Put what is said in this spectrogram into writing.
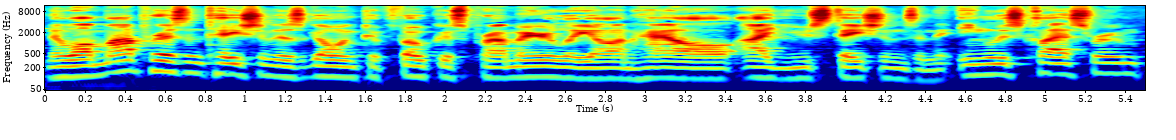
Now, while my presentation is going to focus primarily on how I use stations in the English classroom,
